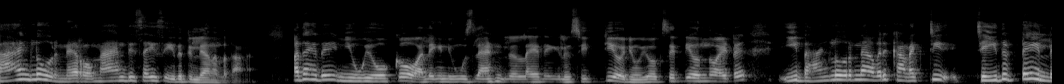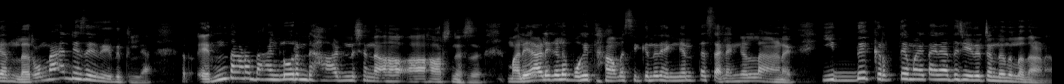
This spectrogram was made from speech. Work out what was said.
ബാംഗ്ലൂരിനെ റൊമാന്റിസൈസ് ചെയ്തിട്ടില്ല എന്നുള്ളതാണ്. അതായത് ന്യൂയോർക്കോ അല്ലെങ്കിൽ ന്യൂസിലാൻഡിലുള്ള ഏതെങ്കിലും സിറ്റിയോ ന്യൂയോർക്ക് സിറ്റിയോ ഒന്നും ആയിട്ട് ഈ ബാംഗ്ലൂരിനെ അവർ കണക്ട് ചെയ്തിട്ടേ ഇല്ല എന്നുള്ളത് റൊമാന്റിസൈസ് ചെയ്തിട്ടില്ല. എന്താണ് ബാംഗ്ലൂരിന്റെ ഹാർഡ്നെസ് ഹാർഷ്നെസ് മലയാളികൾ പോയി താമസിക്കുന്നത് എങ്ങനത്തെ സ്ഥലങ്ങളിലാണ്? ഇത് കൃത്യമായിട്ട് അതിനകത്ത് ചെയ്തിട്ടുണ്ട് എന്നുള്ളതാണ്.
